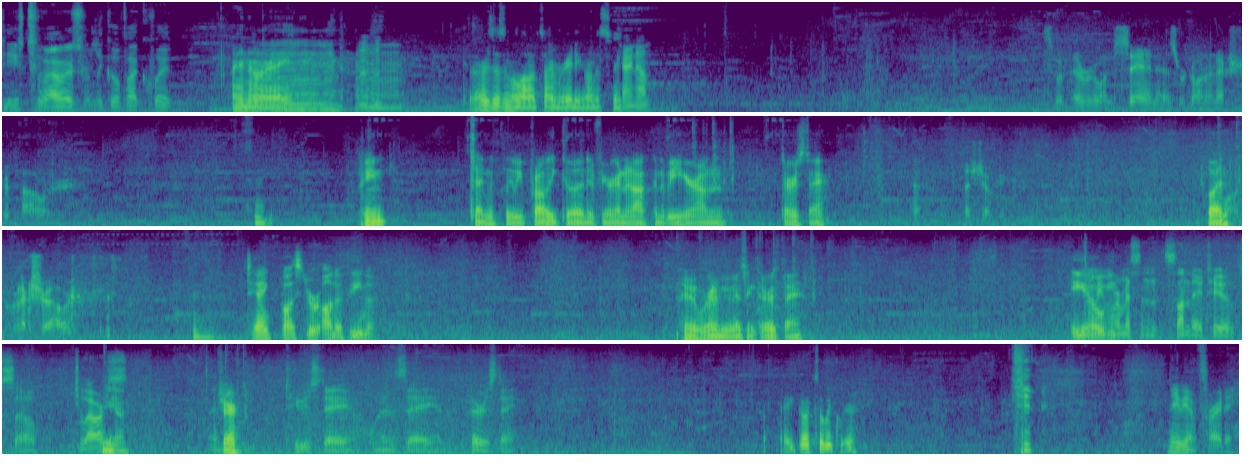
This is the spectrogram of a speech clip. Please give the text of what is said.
These two hours really go by quick. I know, right? Mm-hmm. Two hours isn't a lot of time raiding, honestly. Carrying down. That's what everyone's saying is we're going an extra hour. I mean, technically, we probably could if you're gonna not gonna be here on Thursday. That's joking. What? Extra hour. Tank Buster on Athena. Maybe we're gonna be missing Thursday. I mean, we're missing Sunday too, so two hours. Yeah. And Sure. Tuesday, Wednesday, and Thursday. Hey, go till we clear. Maybe on Friday.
